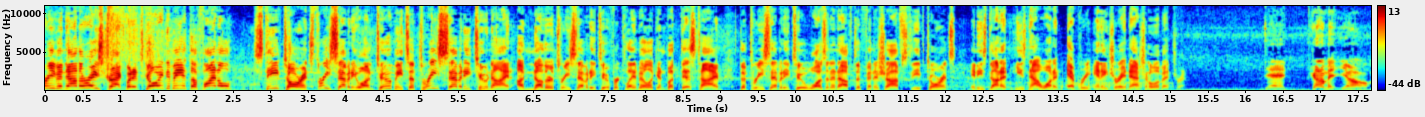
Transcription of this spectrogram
Man, even down the racetrack, but it's going to be at the final. Steve Torrence, 371.2 beats a 372.9. Another 372 for Clay Millican, but this time the 372 wasn't enough to finish off Steve Torrence, and he's done it. He's now won at every NHRA national event track. Dad, it, y'all.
